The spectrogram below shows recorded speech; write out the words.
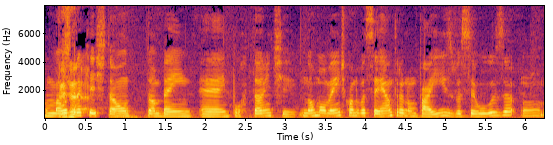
Uma outra é. questão também é importante. Normalmente, quando você entra num país, você usa um.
